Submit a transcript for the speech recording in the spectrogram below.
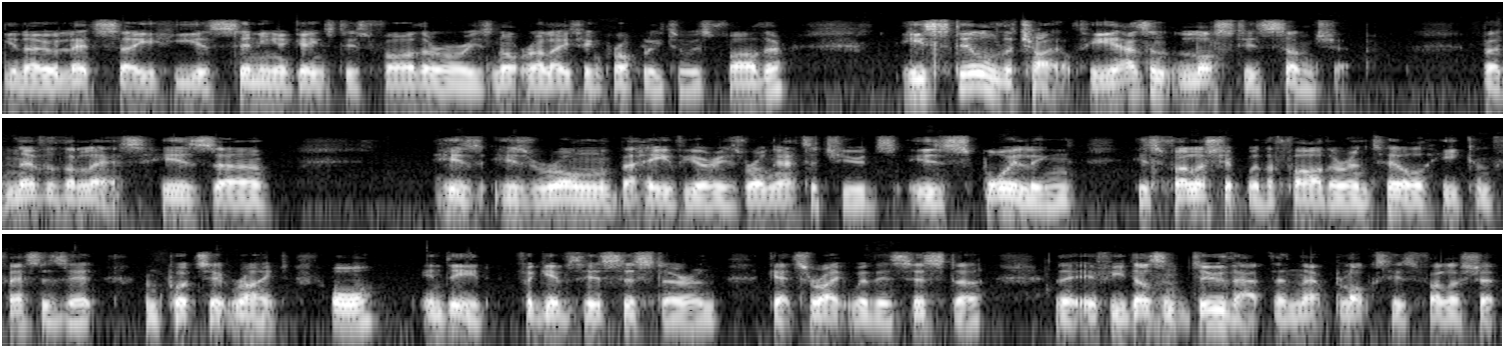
You know, let's say he is sinning against his father, or he's not relating properly to his father. He's still the child. He hasn't lost his sonship but nevertheless, his uh, his his wrong behavior, his wrong attitudes, is spoiling his fellowship with the Father until he confesses it and puts it right, or indeed forgives his sister and gets right with his sister. If he doesn't do that, then that blocks his fellowship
